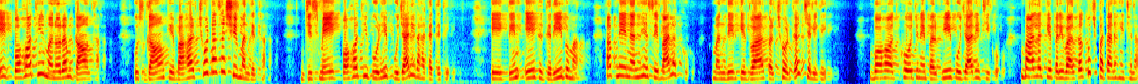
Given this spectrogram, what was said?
एक बहुत ही मनोरम गाँव था। उस गाँव के बाहर छोटा सा शिव मंदिर था। जिसमें एक बहुत ही बूढ़े पुजारी रहा करते थे। एक दिन एक गरीब माँ अपने नन्हे से बालक को मंदिर के द्वार पर छोड़कर चली गई। बहुत खोजने पर भी पुजारी जी को बालक के परिवार का कुछ पता नहीं चला।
